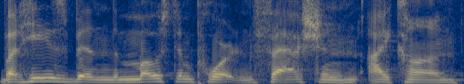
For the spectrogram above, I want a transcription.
But he's been the most important fashion icon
